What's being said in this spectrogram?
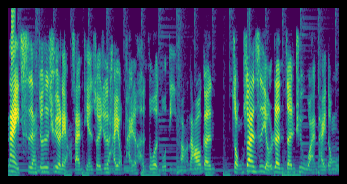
那一次就是去了两三天，所以就是还有排了很多很多地方，然后跟总算是有认真去玩台东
